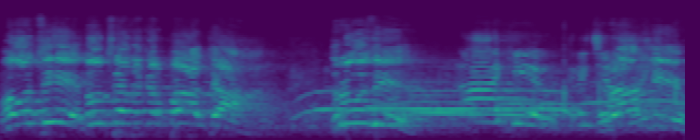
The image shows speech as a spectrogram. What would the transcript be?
Молодці, тут все Закарпаття. Друзі, Рахів кричали. Рахів,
